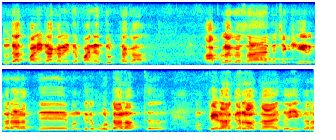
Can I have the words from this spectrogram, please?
दुधात पाणी टाका नाही तर पाण्यात दूध टाका. आपलं कसं आहे त्याची खीर करा लागते मग त्याला घोटा लागतं. मग पेढा करावं काय दही करावं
